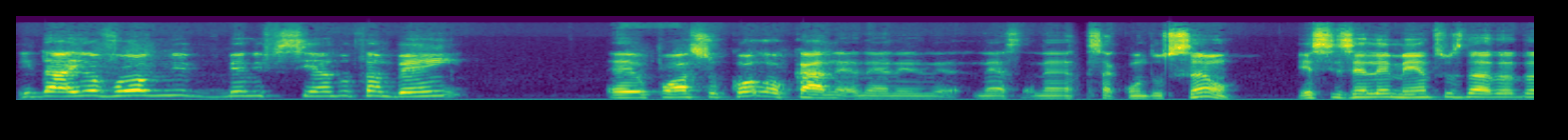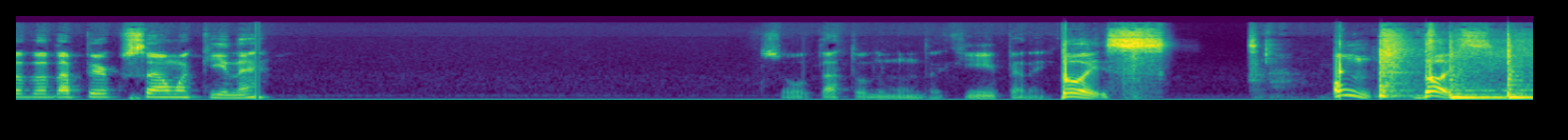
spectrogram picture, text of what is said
e daí eu vou me beneficiando também. eh, Eu posso colocar ne- ne- ne- nessa, nessa condução esses elementos da, da, da- da percussão aqui, né? Soltar todo mundo aqui, peraí. Dois. Um, dois.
